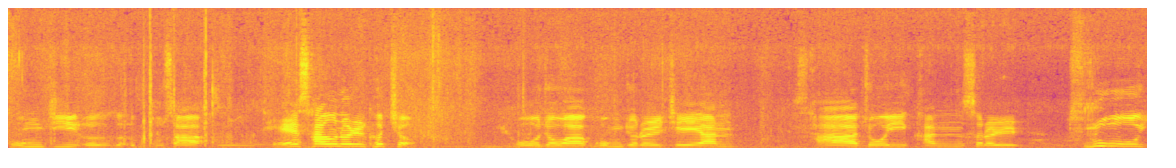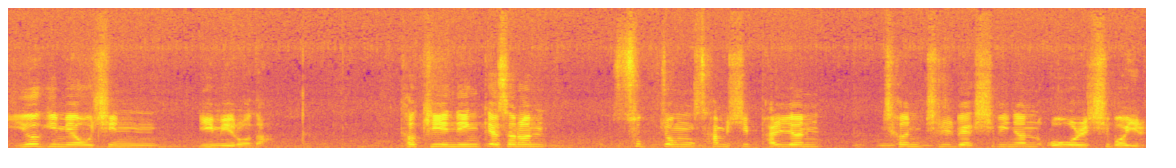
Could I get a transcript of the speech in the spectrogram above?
동지 부사 대사은을 거쳐 효조와 공조를 제한 사조의 간설을 두루 여기며 오신 님이로다. 특히 님께서는 숙종 38년 1712년 5월 15일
